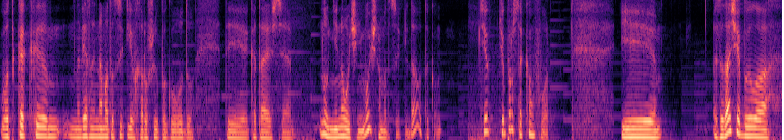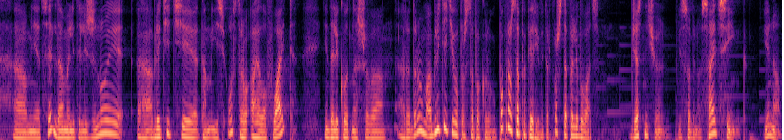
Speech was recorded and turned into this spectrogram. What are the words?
Вот как, эм, наверное, на мотоцикле в хорошую погоду ты катаешься, ну, не на очень мощном мотоцикле, да, вот таком. Тебе, тебе просто комфорт. И задача была, а, у меня цель, да, мы летели с женой, а, облететь, э, там есть остров Isle of Wight, недалеко от нашего аэродрома, облететь его просто по кругу, просто по периметру, просто полюбоваться. Just ничего особенного. Sightseeing, you know.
